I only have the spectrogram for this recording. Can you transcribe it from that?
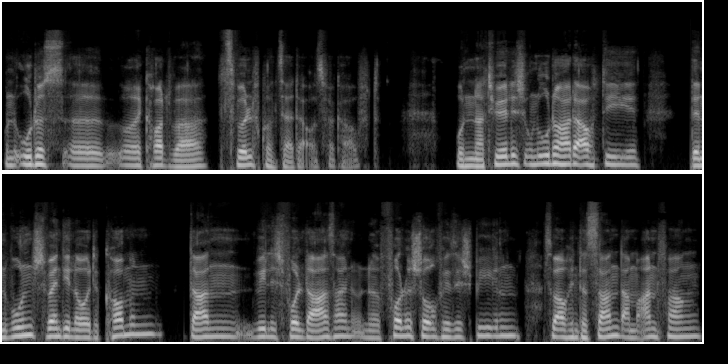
Und Udos äh, Rekord war zwölf Konzerte ausverkauft. Und natürlich, und Udo hatte auch die, den Wunsch, wenn die Leute kommen, dann will ich voll da sein und eine volle Show für sie spielen. Es war auch interessant, am Anfang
